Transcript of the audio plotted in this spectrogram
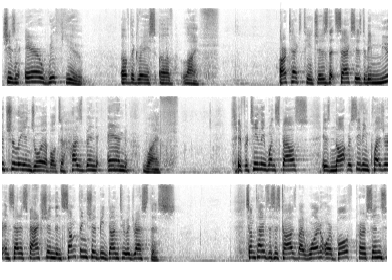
She is an heir with you of the grace of life. Our text teaches that sex is to be mutually enjoyable to husband and wife. If routinely one spouse is not receiving pleasure and satisfaction, then something should be done to address this. Sometimes this is caused by one or both persons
